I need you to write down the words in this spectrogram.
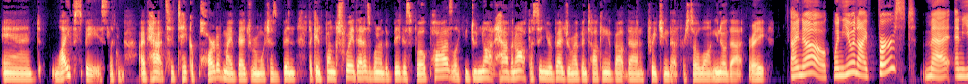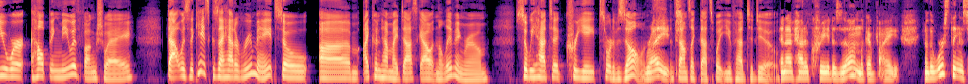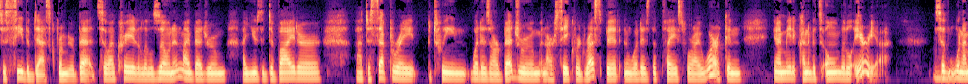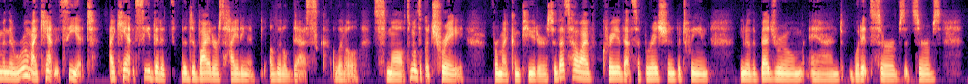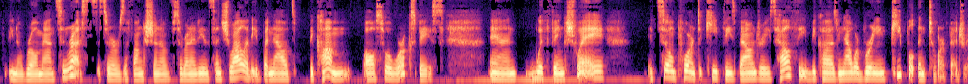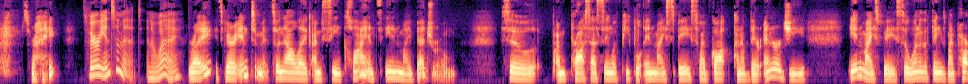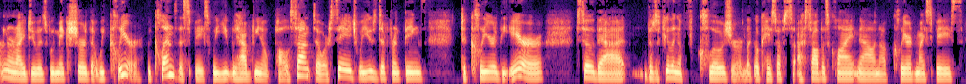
and life space. Like I've had to take a part of my bedroom, which has been like in feng shui, that is one of the biggest faux pas. Like you do not have an office in your bedroom. I've been talking about that and preaching that for so long. You know that, right? I know. When you and I first met and you were helping me with feng shui, that was the case because I had a roommate. So um, I couldn't have my desk out in the living room. So we had to create sort of zones. Right. It sounds like that's what you've had to do. And I've had to create a zone. Like if I, you know, the worst thing is to see the desk from your bed. So I created a little zone in my bedroom. I used a divider uh, to separate between what is our bedroom and our sacred respite and what is the place where I work. And you know, I made it kind of its own little area. Mm-hmm. So when I'm in the room, I can't see it. I can't see that it's the divider's hiding a, a little desk, a little small, it's almost like a tray for my computer. So that's how I've created that separation between, you know, the bedroom and what it serves. It serves, you know, romance and rest. It serves a function of serenity and sensuality. But now it's become also a workspace. And with Feng Shui, it's so important to keep these boundaries healthy because now we're bringing people into our bedrooms, right? It's very intimate in a way. Right? It's very intimate. So now, like, I'm seeing clients in my bedroom. So I'm processing with people in my space. So I've got kind of their energy. in my space. So one of the things my partner and I do is we make sure that we clear, we cleanse the space. We we have you know Palo Santo or sage. We use different things to clear the air so that there's a feeling of closure. Like okay, so I've, I saw this client now and I've cleared my space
